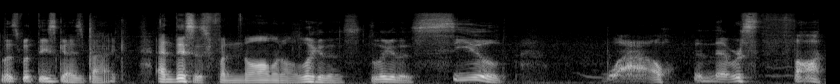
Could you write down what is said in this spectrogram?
Let's put these guys back. And this is phenomenal. Look at this. Look at this. Sealed. Wow. I never thought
